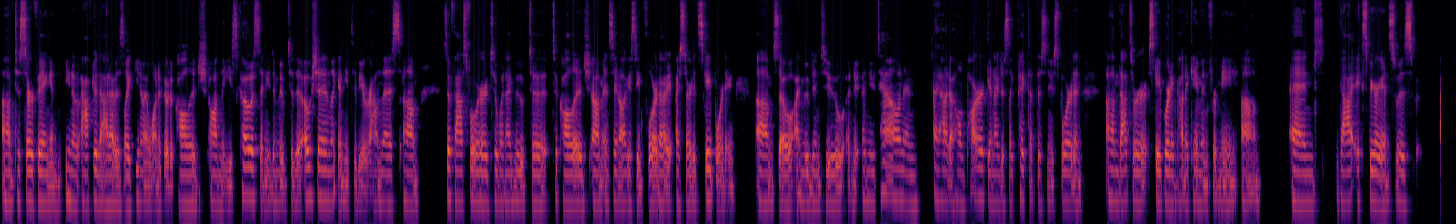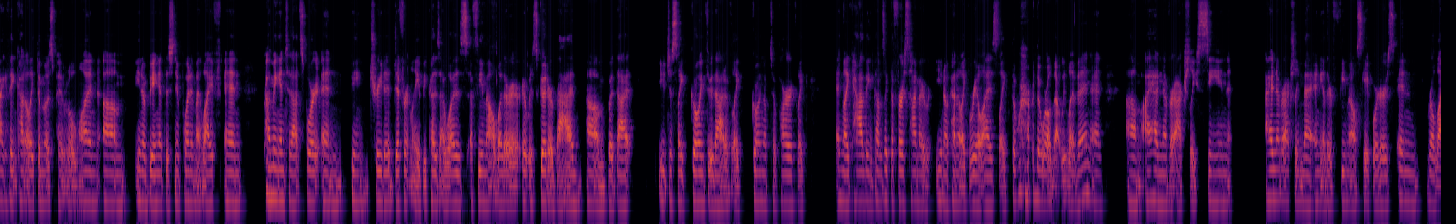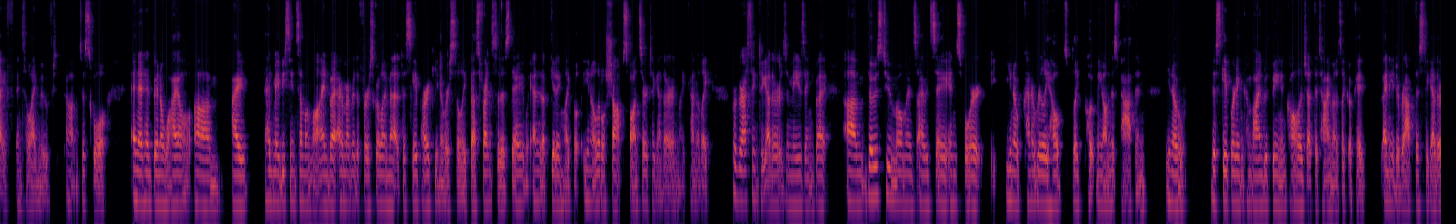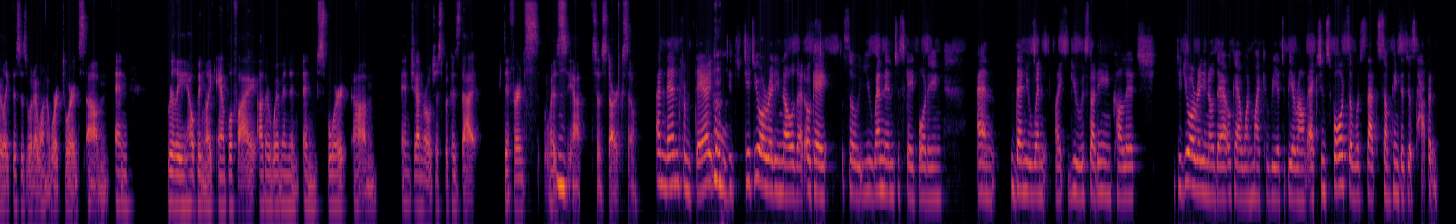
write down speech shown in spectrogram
um, to surfing. And you know, after that, I was like, you know, I want to go to college on the East Coast. I need to move to the ocean. Like, I need to be around this. Um, so fast forward to when I moved to to college um, in St. Augustine, Florida, I, I started skateboarding. Um, so I moved into a new, a new town and I had a home park and I just like picked up this new sport. And um, that's where skateboarding kind of came in for me. Um, and that experience was, I think, kind of like the most pivotal one, um, you know, being at this new point in my life and coming into that sport and being treated differently because I was a female, whether it was good or bad. Um, but that you just like going through that of like going up to a park, like and like having that was like the first time I you know kind of like realized like the the world that we live in and um, I had never actually seen I had never actually met any other female skateboarders in real life until I moved um, to school and it had been a while. Um, I had maybe seen some online but I remember the first girl I met at the skate park you know we're still like best friends to this day. We ended up getting like you know a little shop sponsor together and like kind of like progressing together. Is amazing but um, those two moments i would say in sport you know kind of really helped like put me on this path and you know the skateboarding combined with being in college at the time i was like okay i need to wrap this together like this is what i want to work towards um, and really helping like amplify other women in, in sport um, in general just because that difference was mm-hmm. yeah so stark so and then from there did, did you already know that okay so you went into skateboarding and then you went like you were studying in college did you already know there okay i want my career to be around action sports or was that something that just happened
